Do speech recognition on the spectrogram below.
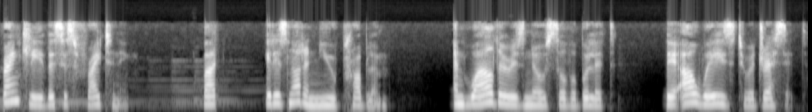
Frankly, this is frightening. But it is not a new problem. And while there is no silver bullet, there are ways to address it.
